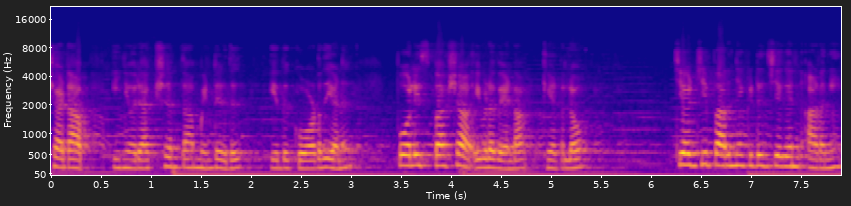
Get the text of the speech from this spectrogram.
ഷടാപ് ഇനി ഒരക്ഷരം താൻ മിണ്ടരുത്. ഇത് കോടതിയാണ്. പോലീസ് ഭാഷ ഇവിടെ വേണ്ട. കേട്ടല്ലോ? ജഡ്ജി പറഞ്ഞു കിട്ടിയ ജഗൻ അടങ്ങി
